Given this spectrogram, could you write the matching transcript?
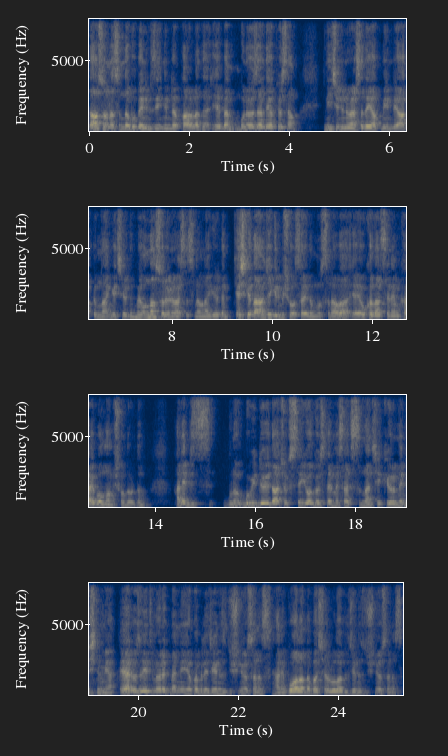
Daha sonrasında bu benim zihnimde parladı. E, ben bunu özelde yapıyorsam niçin üniversitede yapmayayım diye aklımdan geçirdim ve ondan sonra üniversite sınavına girdim. Keşke daha önce girmiş olsaydım bu sınava. E, o kadar senem kaybolmamış olurdu. Hani biz bunu bu videoyu daha çok size yol göstermesi açısından çekiyorum demiştim ya. Eğer özel eğitim öğretmenliği yapabileceğinizi düşünüyorsanız, hani bu alanda başarılı olabileceğinizi düşünüyorsanız,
